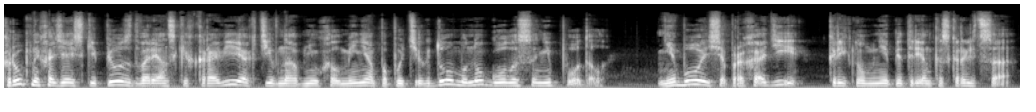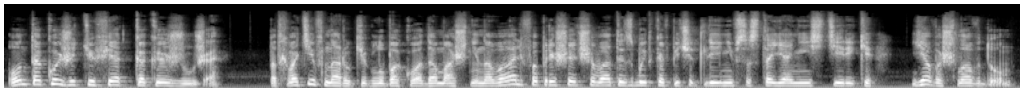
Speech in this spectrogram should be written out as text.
Крупный хозяйский пес дворянских кровей активно обнюхал меня по пути к дому, но голоса не подал. «Не бойся, проходи!» – крикнул мне Петренко с крыльца. «Он такой же тюфяк, как и Жужа». Подхватив на руки глубоко одомашненного альфа, пришедшего от избытка впечатлений в состоянии истерики, я вошла в дом.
